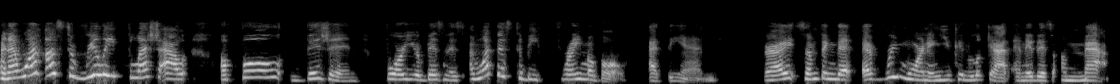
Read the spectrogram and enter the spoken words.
And I want us to really flesh out a full vision for your business. I want this to be frameable at the end right? Something that every morning you can look at and it is a map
